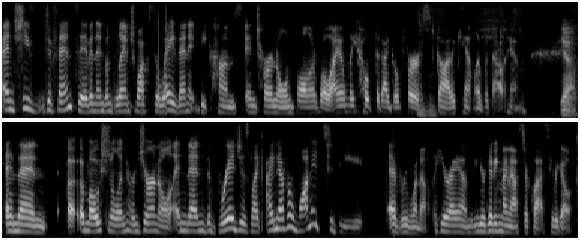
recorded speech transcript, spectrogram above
And she's defensive. And then when Blanche walks away, then it becomes internal and vulnerable. I only hope that I go 1st mm-hmm. God, I can't live without him. Yeah. And then uh, emotional in her journal. And then the bridge is like, I never wanted to be everyone else. Here I am. You're getting my master class. Here we go.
